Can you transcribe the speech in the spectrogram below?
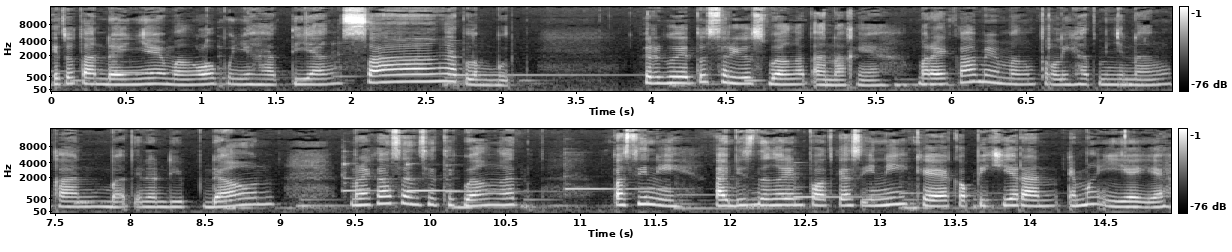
Itu tandanya emang lo punya hati yang sangat lembut. Virgo itu serius banget anaknya. Mereka memang terlihat menyenangkan but in a deep down mereka sensitif banget. Pasti nih abis dengerin podcast ini kayak kepikiran emang iya ya?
